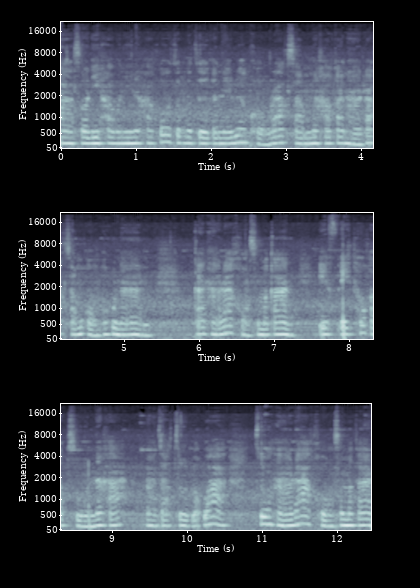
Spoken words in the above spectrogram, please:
ค่ะสวัสดีค่ะวันนี้นะคะ ก็จะมาเจอกันในเรื่องของรากซ้ำนะคะ การหารากซ้ำของพหุนาม การหารากของสมการ f(x) เท่ากับ 0 นะคะจากโจทย์บอกว่าจงหารากของสมการ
